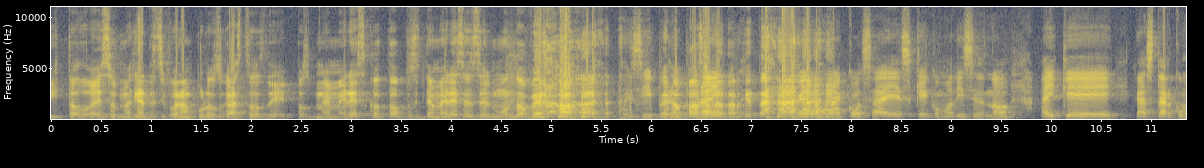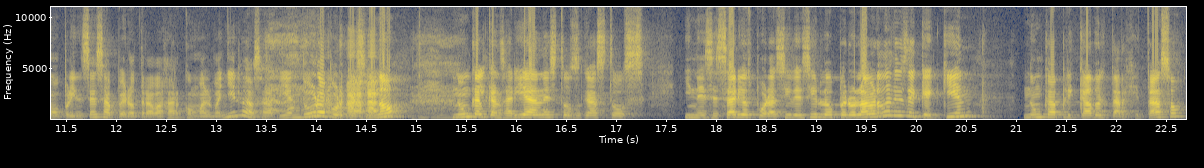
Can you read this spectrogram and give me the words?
y todo eso. Imagínate si fueran puros gastos de, pues me merezco todo, pues si te mereces el mundo, pero. Pues sí, pero. no pasa la tarjeta. Pero una cosa es que, como dices, ¿no? Hay que gastar como princesa, pero trabajar como albañil, o sea, bien duro, porque si no, nunca alcanzarían estos gastos innecesarios, por así decirlo. Pero la verdad es de que, ¿quién nunca ha aplicado el tarjetazo?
